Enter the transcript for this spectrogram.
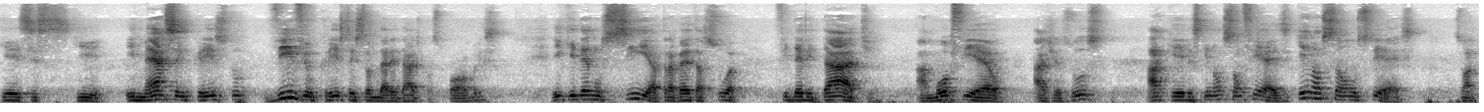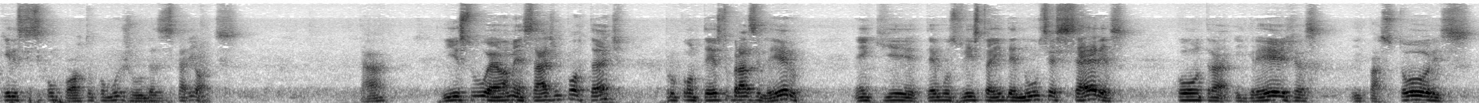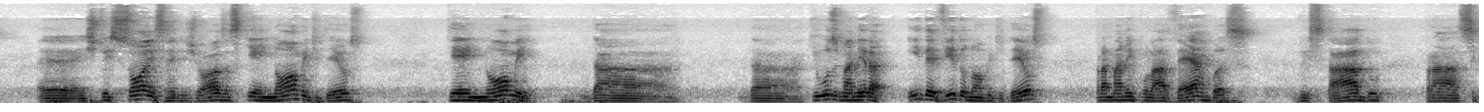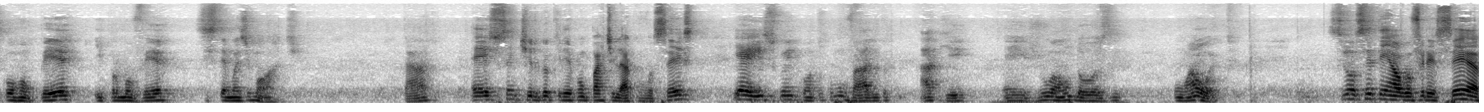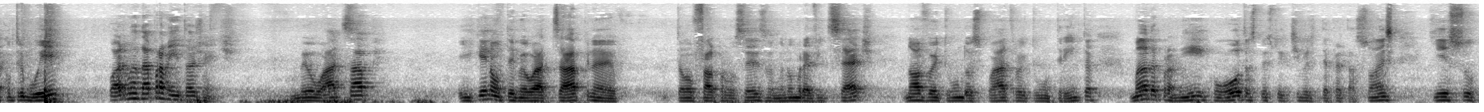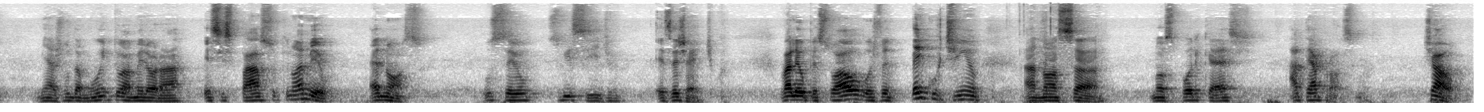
que, esses, que imersa em Cristo, vive o Cristo em solidariedade com os pobres e que denuncia, através da sua fidelidade, amor fiel a Jesus, aqueles que não são fiéis. E quem não são os fiéis? São aqueles que se comportam como Judas Iscariotes. Tá? Isso é uma mensagem importante para o contexto brasileiro, em que temos visto aí denúncias sérias contra igrejas e pastores, é, instituições religiosas que, em nome de Deus, que em nome da, da que usam de maneira indevida o nome de Deus para manipular verbas do Estado, para se corromper e promover sistemas de morte. Tá? É esse sentido que eu queria compartilhar com vocês e é isso que eu encontro como válido aqui em João 12, 1 a 8. Se você tem algo a oferecer, a contribuir, pode mandar para mim, tá, gente? O meu WhatsApp. E quem não tem meu WhatsApp, né? Então eu falo para vocês, o meu número é 27 981248130. Manda para mim com outras perspectivas de interpretações, que isso me ajuda muito a melhorar esse espaço que não é meu, é nosso. O seu suicídio exegético. Valeu, pessoal. Hoje foi bem curtinho a nossa nosso podcast. Até a próxima. Tchau.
